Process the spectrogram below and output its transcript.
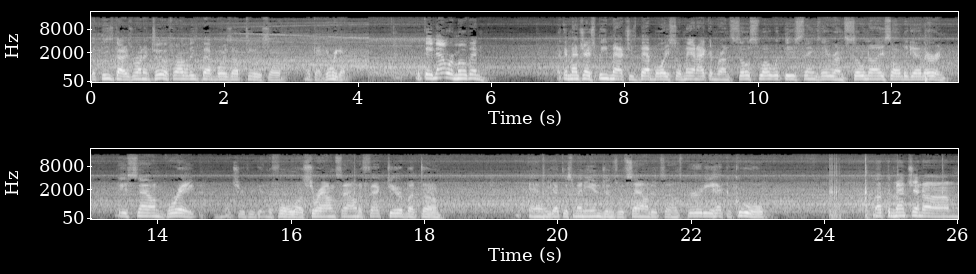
Get these guys running too, throttle these bad boys up too, so, okay, here we go. Okay, now we're moving. Like I mentioned, I speed match these bad boys, so man, I can run so slow with these things. They run so nice all together, and they sound great. I'm not sure if you're getting the full uh, surround sound effect here, but uh, and we got this many engines with sound. It sounds pretty hecka cool. Not to mention, um,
